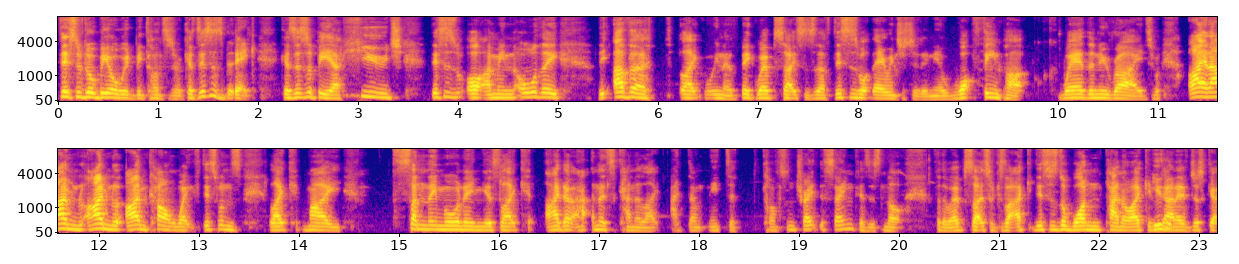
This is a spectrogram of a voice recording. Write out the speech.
this would all be all we'd be concentrating because this is big because this would be a huge. This is all I mean all the the other like you know big websites and stuff. This is what they're interested in. You know what theme park, where the new rides. I and I'm I'm I'm can't wait. This one's like my Sunday morning is like I don't and it's kind of like I don't need to concentrate the same because it's not for the websites because like this is the one panel I can You kind can- of just go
